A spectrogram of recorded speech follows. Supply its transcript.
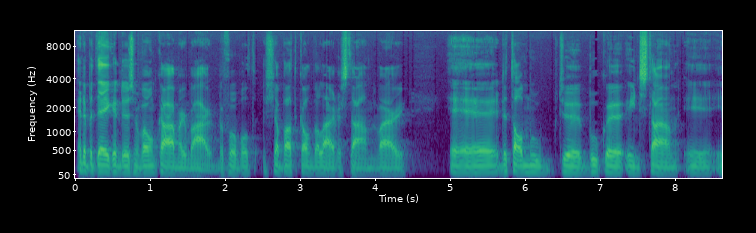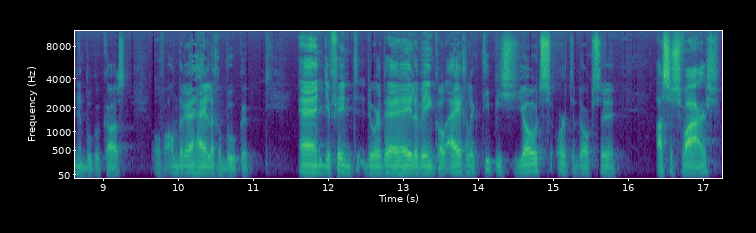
En dat betekent dus een woonkamer waar bijvoorbeeld Shabbat-kandelaren staan, waar de Talmud-boeken in staan in een boekenkast, of andere heilige boeken. En je vindt door de hele winkel eigenlijk typisch joods-orthodoxe accessoires.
